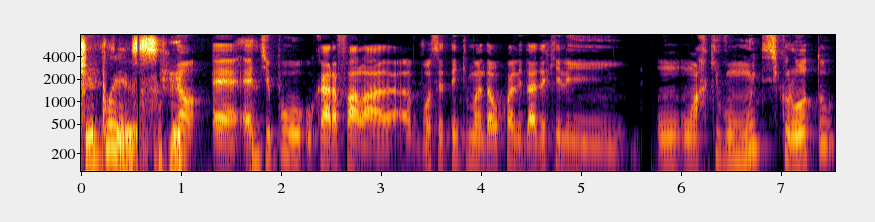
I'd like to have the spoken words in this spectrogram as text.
Tipo isso. Não, é, é tipo o cara falar, você tem que mandar o qualidade aquele. Um, um arquivo muito escroto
